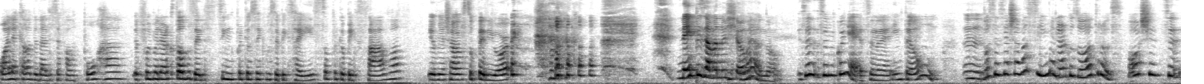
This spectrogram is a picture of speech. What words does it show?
olha aquela medalha, você fala, porra, eu fui melhor que todos eles. Sim, porque eu sei que você pensa isso, porque eu pensava, eu me achava superior. Nem pisava no chão. Mano, você, você me conhece, né? Então, Uhum. Você se achava assim, melhor que os outros. Oxe, você-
